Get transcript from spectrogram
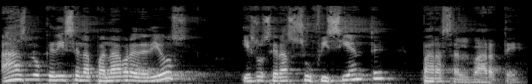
Haz lo que dice la palabra de Dios y eso será suficiente para salvarte.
